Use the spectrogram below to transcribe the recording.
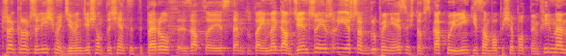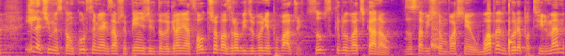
Przekroczyliśmy 90 tysięcy typerów, za co jestem tutaj mega wdzięczny. Jeżeli jeszcze w grupie nie jesteś, to wskakuj, linki są w opisie pod tym filmem i lecimy z konkursem, jak zawsze 5 dych do wygrania. Co trzeba zrobić, żeby nie powalczyć? Subskrybować kanał, zostawić tą właśnie łapę w górę pod filmem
